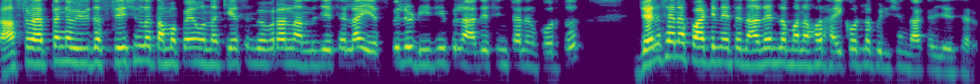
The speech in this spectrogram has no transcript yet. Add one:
రాష్ట్ర వ్యాప్తంగా వివిధ స్టేషన్ల తమపై ఉన్న కేసుల వివరాలను అందజేసేలా ఎస్పీలు డీజీపీలు ఆదేశించాలని కోరుతూ జనసేన పార్టీ నేత నాదెండ్ల మనోహర్ హైకోర్టులో పిటిషన్ దాఖలు చేశారు.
